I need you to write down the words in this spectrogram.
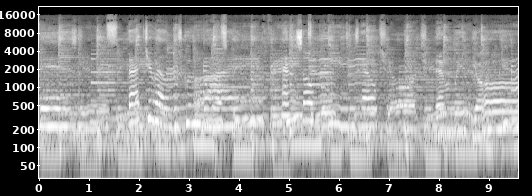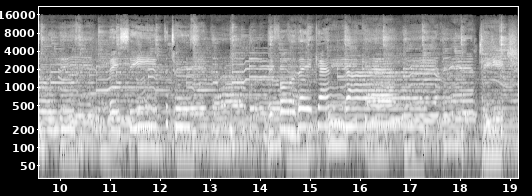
fears that your elders grew by. And so please help them with your youth. They see the truth before they can die. Teach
